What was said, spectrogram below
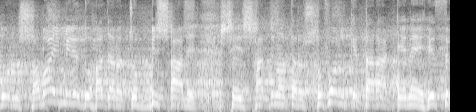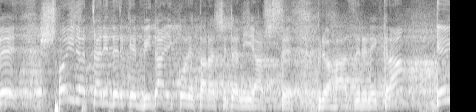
বোন সবাই মিলে দু হাজার চব্বিশ সালে সেই স্বাধীনতার সফলকে তারা টেনে হেসড়ে স্বৈরাচারীদেরকে বিদায় করে তারা সেটা নিয়ে আসছে। প্রিয় হাজির ইকরাম এই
